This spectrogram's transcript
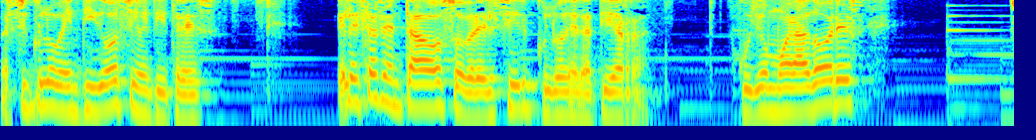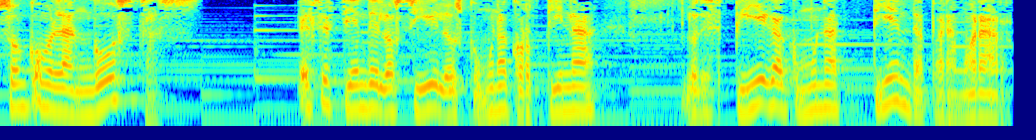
versículo 22 y 23. Él está sentado sobre el círculo de la tierra, cuyos moradores son como langostas. Él se extiende los cielos como una cortina, lo despliega como una tienda para morar.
